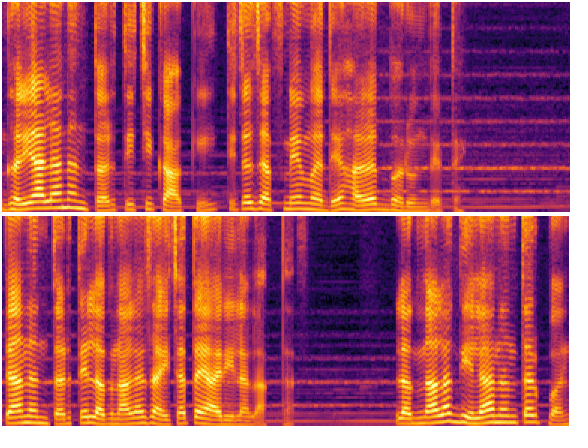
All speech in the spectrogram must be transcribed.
घरी आल्यानंतर तिची काकी तिच्या जखमेमध्ये हळद भरून देते. त्यानंतर ते लग्नाला जायच्या तयारीला लागतात. लग्नाला गेल्यानंतर पण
